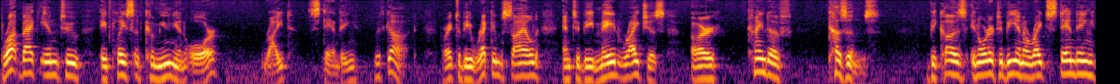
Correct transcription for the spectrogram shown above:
brought back into a place of communion or right standing with God. All right, to be reconciled and to be made righteous are kind of cousins because in order to be in a right standing,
